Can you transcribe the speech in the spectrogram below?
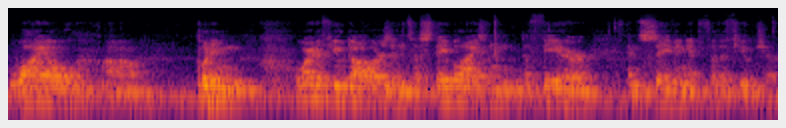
while uh, putting quite a few dollars into stabilizing the theater and saving it for the future.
